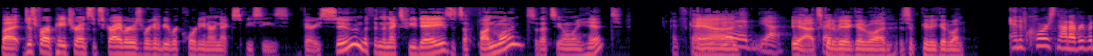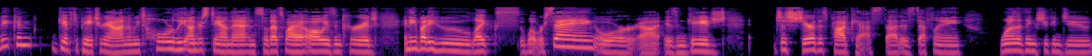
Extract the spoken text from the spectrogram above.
But just for our Patreon subscribers, we're going to be recording our next species very soon within the next few days. It's a fun one. So that's the only hit. It's gonna be good. Yeah. Yeah, it's going to be a good one. It's going to be a good one. And of course, not everybody can give to Patreon and we totally understand that. And so that's why I always encourage anybody who likes what we're saying or uh, is engaged, just share this podcast. That is definitely one of the things you can do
